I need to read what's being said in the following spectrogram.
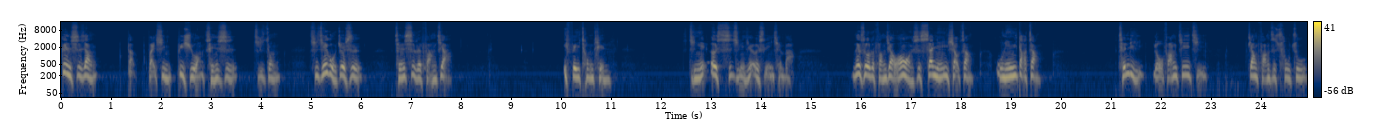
更是让大百姓必须往城市集中，其结果就是城市的房价一飞冲天。几年二十几年前、二十年前吧，那时候的房价往往是三年一小涨，五年一大涨。城里有房阶级将房子出租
